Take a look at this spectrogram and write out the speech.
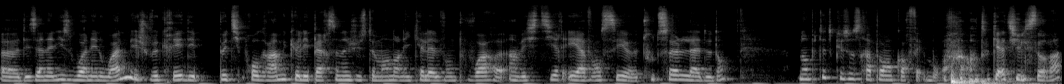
des analyses one and one, mais je veux créer des petits programmes que les personnes justement dans lesquels elles vont pouvoir investir et avancer toutes seules là-dedans. Non, peut-être que ce sera pas encore fait. Bon, en tout cas, tu le sauras.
